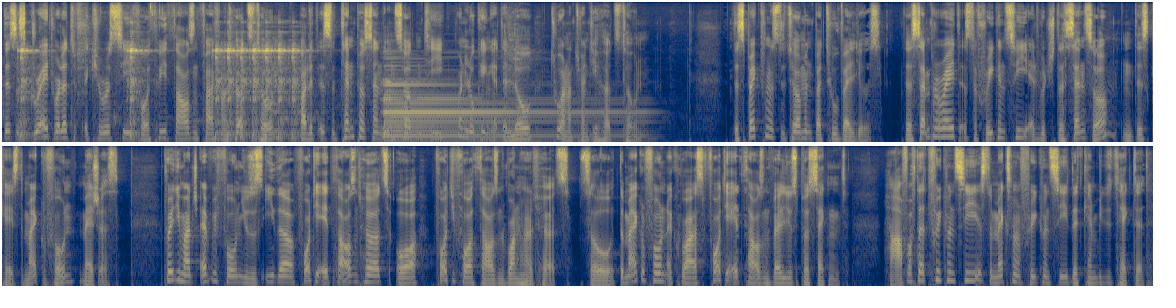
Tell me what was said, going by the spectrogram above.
This is great relative accuracy for a 3500 Hz tone, but it is a 10% uncertainty when looking at a low 220 Hz tone. The spectrum is determined by two values, the sample rate is the frequency at which the sensor, in this case the microphone, measures. Pretty much every phone uses either 48,000 Hz or 44,100 Hz. So the microphone acquires 48,000 values per second. Half of that frequency is the maximum frequency that can be detected,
